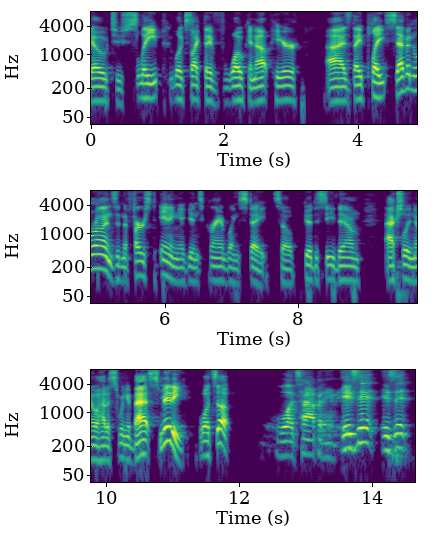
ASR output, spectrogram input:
go to sleep. Looks like they've woken up here uh, as they played seven runs in the first inning against Grambling State. So good to see them actually know how to swing a bat. Smitty, what's up? What's happening? Is it is it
